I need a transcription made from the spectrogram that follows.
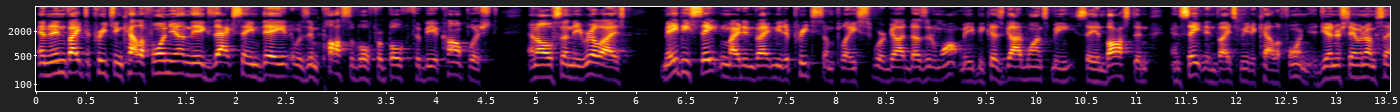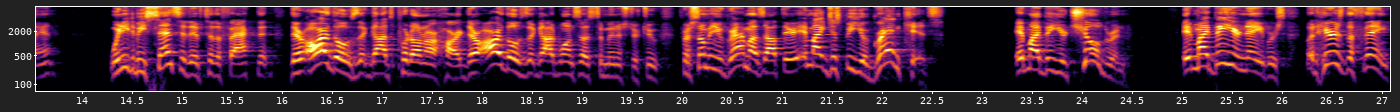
and an invite to preach in California on the exact same day, and it was impossible for both to be accomplished. And all of a sudden he realized maybe Satan might invite me to preach someplace where God doesn't want me because God wants me, say, in Boston, and Satan invites me to California. Do you understand what I'm saying? We need to be sensitive to the fact that there are those that God's put on our heart. There are those that God wants us to minister to. For some of you grandmas out there, it might just be your grandkids, it might be your children, it might be your neighbors. But here's the thing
